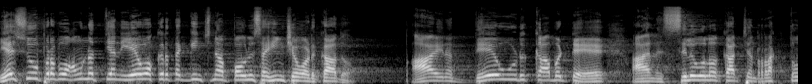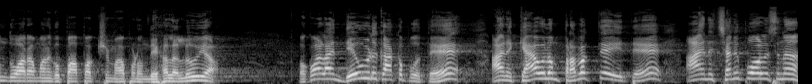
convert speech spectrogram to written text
యేసు ప్రభు ఔన్నత్యాన్ని ఏ ఒక్కరు తగ్గించినా పౌలు సహించేవాడు కాదు. ఆయన దేవుడు కాబట్టే ఆయన సిలువలో కార్చిన రక్తం ద్వారా మనకు పాపక్షమాపణ ఉంది. హలలుయ ఒకవేళ ఆయన దేవుడు కాకపోతే ఆయన కేవలం ప్రవక్తే అయితే ఆయన చనిపోవలసిన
